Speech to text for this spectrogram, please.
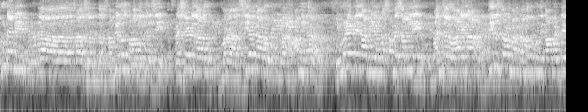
కూటమి సభ్యులు తర్వాత వచ్చేసి ప్రెసిడెంట్ గారు మన సీఎం గారు మన హామీ ఇచ్చారు. ఇమీడియట్లీ మీ యొక్క సమస్యల్ని అంచెలు వారిగా తీరుస్తారని మనకు నమ్మకం ఉంది కాబట్టి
